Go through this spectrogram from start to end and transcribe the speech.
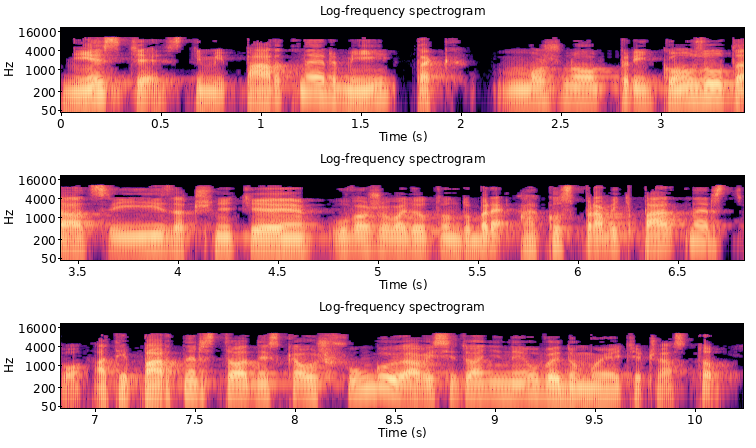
nie ste s tými partnermi, tak možno pri konzultácii začnete uvažovať o tom, dobre, ako spraviť partnerstvo. A tie partnerstva dneska už fungujú a vy si to ani neuvedomujete často.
